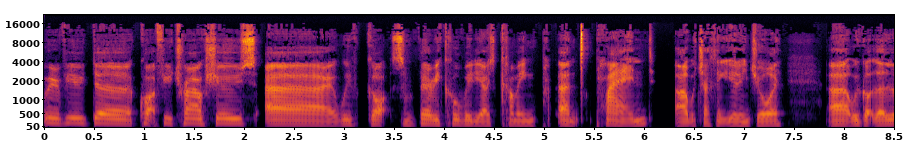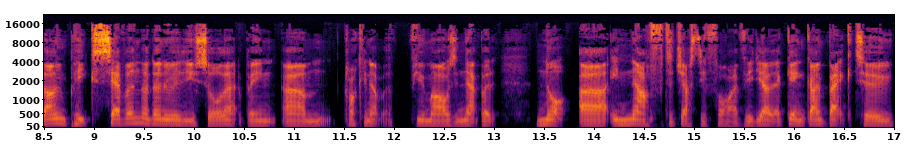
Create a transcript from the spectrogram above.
we reviewed uh, quite a few trail shoes. Uh, we've got some very cool videos coming um, planned, uh, which I think you'll enjoy. Uh, we've got the Lone Peak Seven. I don't know whether you saw that. Been um, clocking up a few miles in that, but not uh, enough to justify a video. Again, going back to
